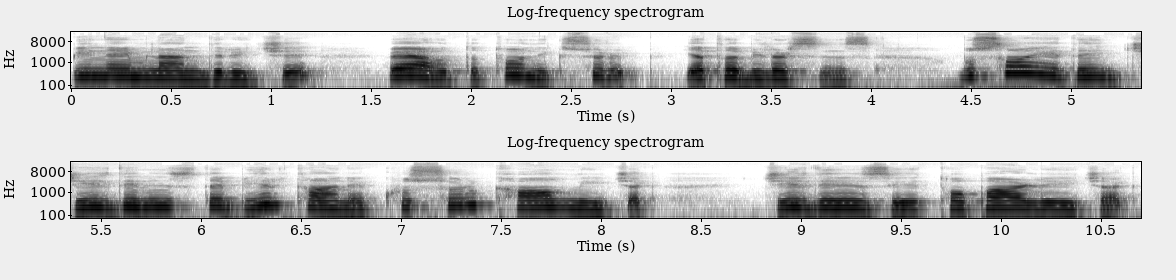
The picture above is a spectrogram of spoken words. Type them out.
bir nemlendirici veyahut da tonik sürüp yatabilirsiniz. Bu sayede cildinizde bir tane kusur kalmayacak. Cildinizi toparlayacak,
